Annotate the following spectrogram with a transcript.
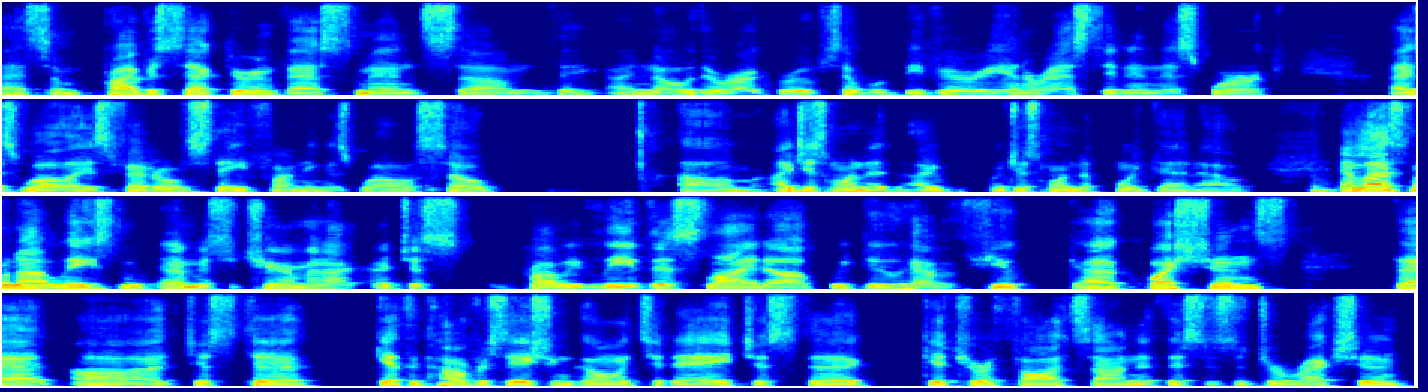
uh, some private sector investments. Um, they- I know there are groups that would be very interested in this work, as well as federal and state funding as well. So um, I just wanted, I just wanted to point that out. And last but not least, uh, Mr. Chairman, I, I just probably leave this slide up. We do have a few uh, questions that uh, just to get the conversation going today, just to get your thoughts on if this is a direction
